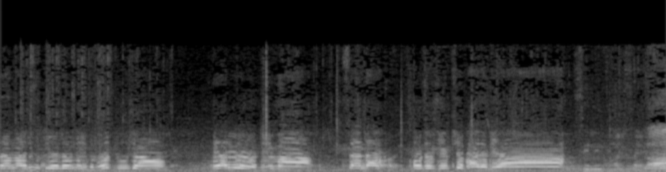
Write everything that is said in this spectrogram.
တန်ဃာရုတရားလုံးနဲ့သဘောတူကြောင်းဘုရားတို့ဒီမှာစံတော့ခေါ်ထုတ်ခြင်းဖြစ်ပါတယ်ဗျာစီလီပါ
